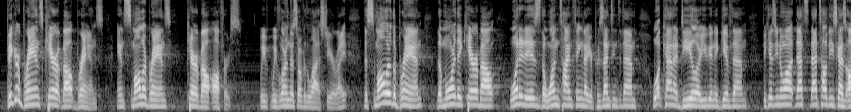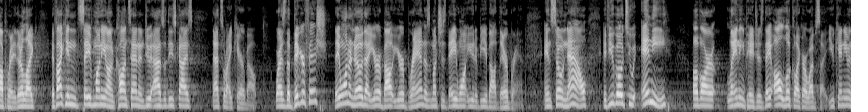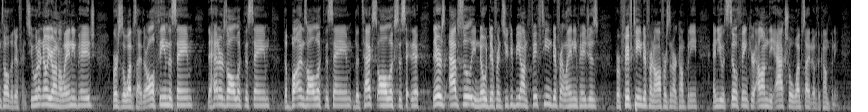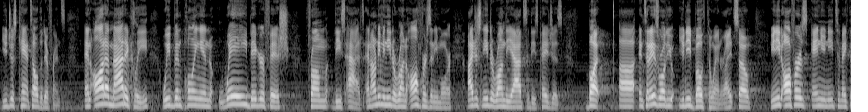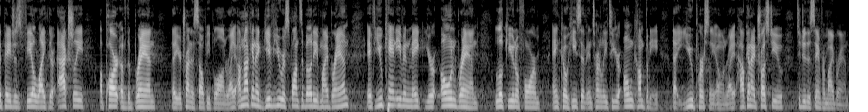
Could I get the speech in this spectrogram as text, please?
Bigger brands care about brands, and smaller brands care about offers. We've, we've learned this over the last year, right? The smaller the brand, the more they care about what it is, the one time thing that you're presenting to them, what kind of deal are you going to give them? Because you know what? That's, that's how these guys operate. They're like, if I can save money on content and do ads with these guys, that's what I care about. Whereas the bigger fish, they want to know that you're about your brand as much as they want you to be about their brand. And so now, if you go to any of our landing pages, they all look like our website. You can't even tell the difference. You wouldn't know you're on a landing page versus a website. They're all themed the same. The headers all look the same. The buttons all look the same. The text all looks the same. There, there's absolutely no difference. You could be on 15 different landing pages for 15 different offers in our company, and you would still think you're on the actual website of the company. You just can't tell the difference. And automatically, we've been pulling in way bigger fish from these ads. And I don't even need to run offers anymore. I just need to run the ads to these pages. But uh, in today's world, you, you need both to win, right? So you need offers and you need to make the pages feel like they're actually a part of the brand that you're trying to sell people on, right? I'm not gonna give you responsibility of my brand if you can't even make your own brand look uniform and cohesive internally to your own company that you personally own, right? How can I trust you to do the same for my brand?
